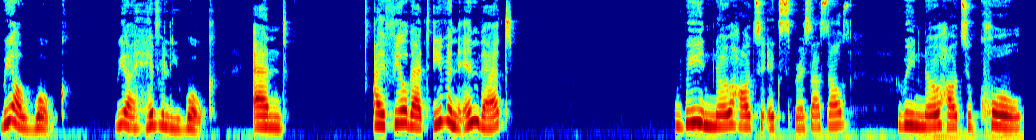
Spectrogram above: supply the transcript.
We are woke. We are heavily woke. And I feel that even in that, we know how to express ourselves we know how to call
